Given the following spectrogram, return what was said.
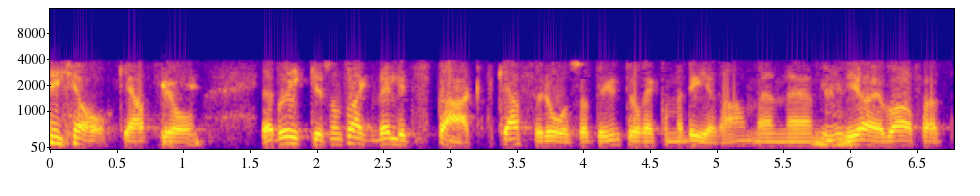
ja, kaffe ja. Jag dricker som sagt väldigt starkt kaffe då så att det är inte att rekommendera. Men eh, Mm. det gör jag bara för att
